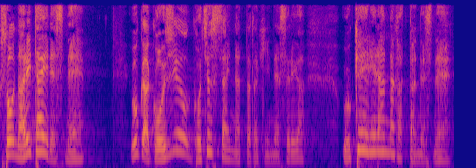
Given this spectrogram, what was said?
そうなりたいですね。僕は 50, 50歳になった時にね、それが受け入れられなかったんですね。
